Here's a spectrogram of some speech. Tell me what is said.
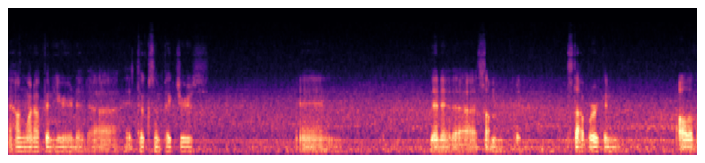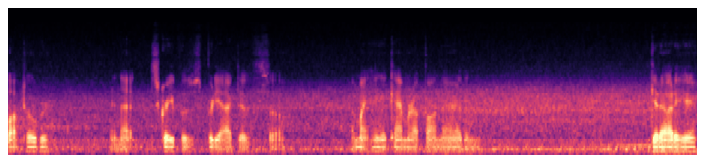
I hung one up in here and it uh, it took some pictures. And then it uh, something it stopped working all of October. And that scrape was pretty active so I might hang a camera up on there then get out of here.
